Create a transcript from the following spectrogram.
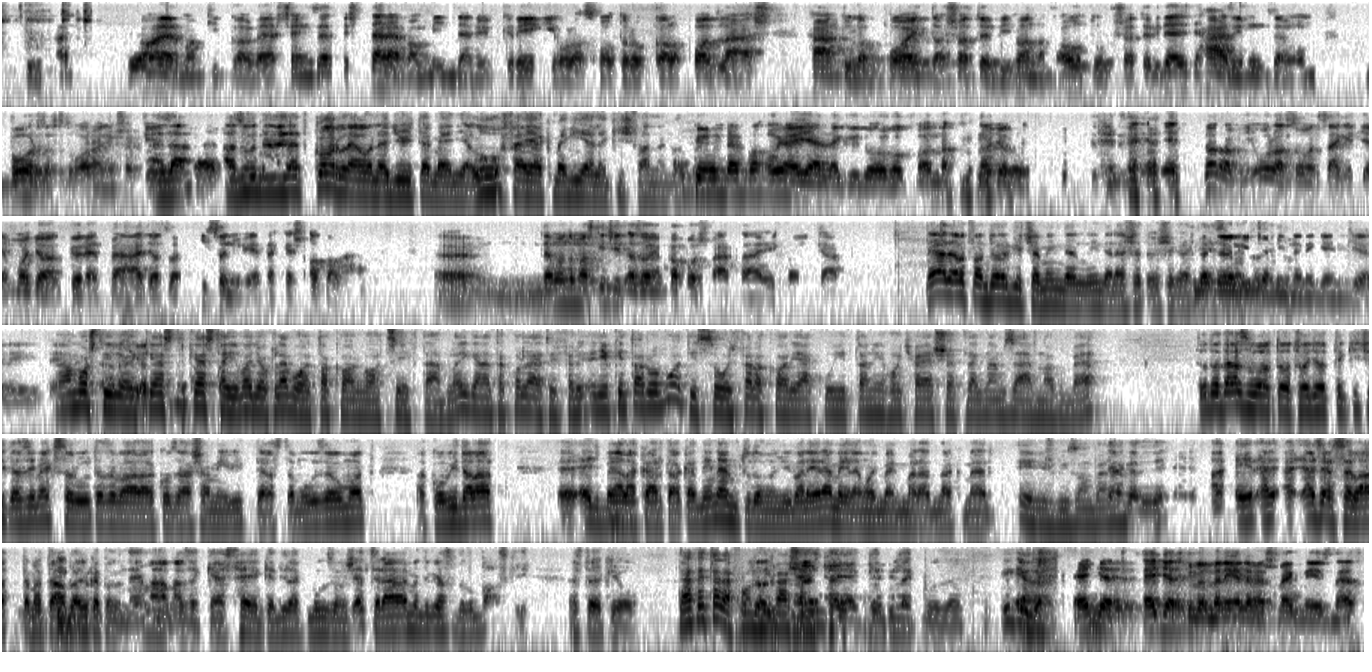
ő aermakikkal versenyzett, és tele van mindenük régi olasz motorokkal, a padlás, hátul a pajta, stb. Vannak autók, stb. De ez egy házi múzeum, borzasztó aranyos a két. Ez a, az úgynevezett Corleone gyűjteménye, lófejek, meg ilyenek is vannak. Különben olyan jellegű dolgok vannak, nagyon egy darabnyi Olaszország egy ilyen magyar köretbe ágyazva, iszonyú érdekes Atalán. De mondom, az kicsit az olyan kaposvártájéka inkább. De, de ott van Dörgicse minden, minden esetőségre kész. Dörgicse minden igényt kielégít. Na, most írja, hogy kezd, kezdhelyi vagyok, le volt takarva a cégtábla. Igen, hát akkor lehet, hogy fel... Egyébként arról volt is szó, hogy fel akarják újítani, hogyha esetleg nem zárnak be. Tudod, az volt ott, hogy ott egy kicsit azért megszorult az a vállalkozás, ami vitte azt a múzeumot a Covid alatt, egybe el akarták adni. Nem tudom, hogy mi van, én remélem, hogy megmaradnak, mert... Én is bízom benne. Én e- e- ezerszer láttam a táblájukat, mondom, nem ám, ezek kezd helyen Cadillac múzeum, és egyszer elmentünk, és azt mondom, baszki, ez tök jó. Tehát egy telefonhívás... Kezd helyen Cadillac múzeum. Igen. Egyet, egyet különben érdemes megnézned,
